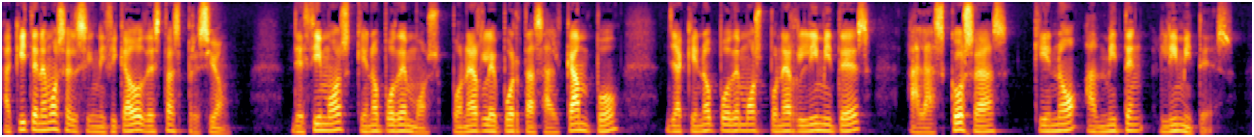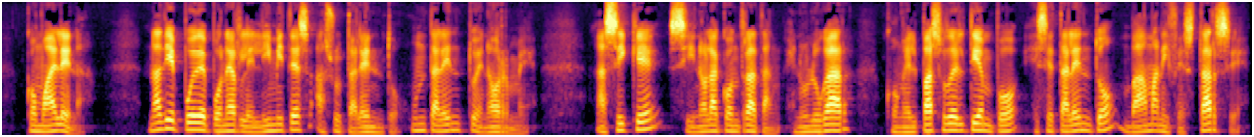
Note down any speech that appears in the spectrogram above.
Aquí tenemos el significado de esta expresión. Decimos que no podemos ponerle puertas al campo, ya que no podemos poner límites a las cosas que no admiten límites, como a Elena. Nadie puede ponerle límites a su talento, un talento enorme. Así que, si no la contratan en un lugar, con el paso del tiempo ese talento va a manifestarse.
